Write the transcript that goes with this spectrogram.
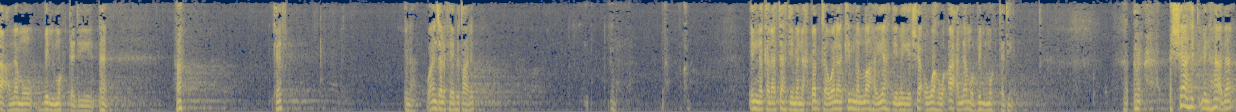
أعلم بالمهتدين. آه. ها؟ كيف؟ نعم. وأنزل في أبي طالب إنك لا تهدي من أحببت ولكن الله يهدي من يشاء وهو أعلم بالمهتدين الشاهد من هذا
